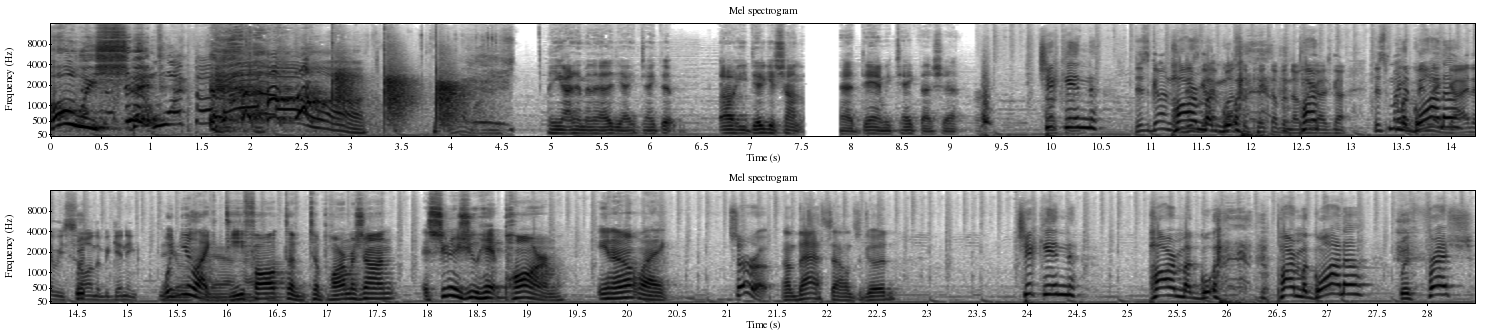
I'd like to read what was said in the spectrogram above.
Holy shit! what the hell? He got him in the head. Yeah, he tanked it. Oh, he did get shot in the head. Damn, he tanked that shit. Chicken. This gun, Parma- this guy must have picked up another Par- guy's gun. This might have been the guy that we saw in the beginning. Wouldn't you like default to, to Parmesan? As soon as you hit Parm, you know, like syrup. Now that sounds good. Chicken parmagu- parmigiana with fresh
